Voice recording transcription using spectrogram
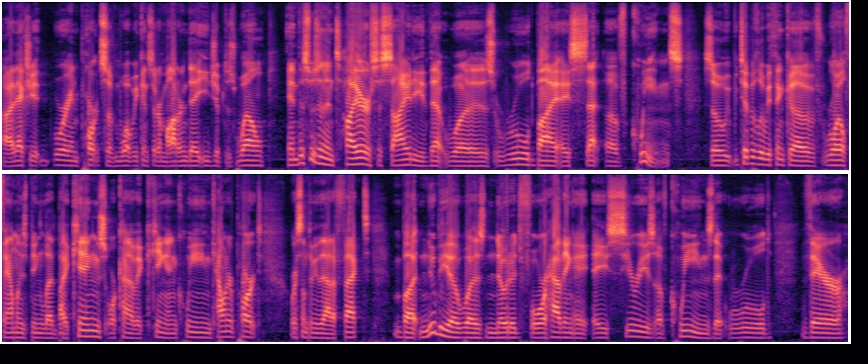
Uh, they actually were in parts of what we consider modern day Egypt as well. And this was an entire society that was ruled by a set of queens. So typically we think of royal families being led by kings or kind of a king and queen counterpart or something to that effect. But Nubia was noted for having a, a series of queens that ruled their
